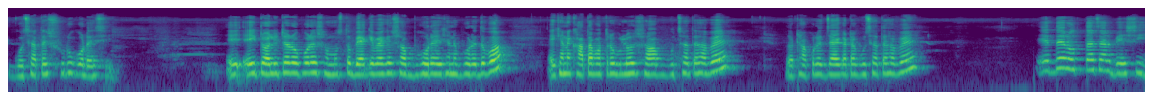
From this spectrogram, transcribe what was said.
গোছাতে শুরু করেছি। এই এই ট্রলিটার ওপরে সমস্ত ব্যাগে ব্যাগে সব ভরে এখানে ভরে দেবো। এখানে খাতাপত্রগুলো সব গুছাতে হবে। তো ঠাকুরের জায়গাটা গুছাতে হবে। এদের অত্যাচার বেশি।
